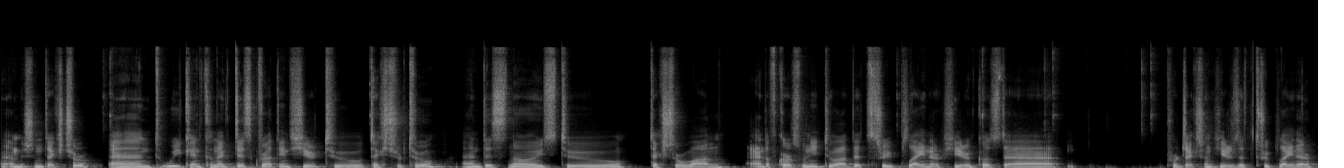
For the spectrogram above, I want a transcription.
emission texture. And we can connect this gradient here to texture 2 and this noise to texture 1. And of course, we need to add the triplanar here because the projection here is a triplanar.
